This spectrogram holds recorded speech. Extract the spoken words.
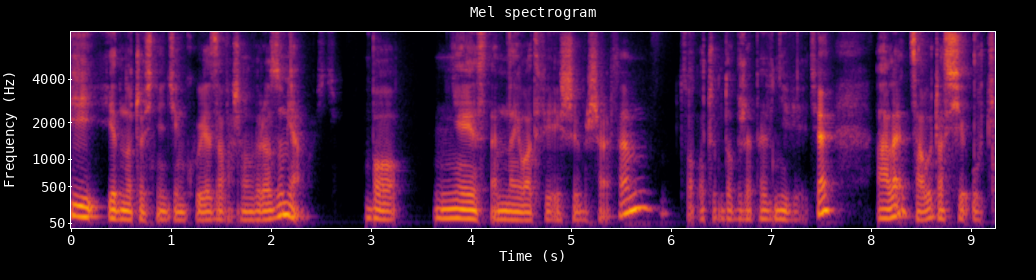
I jednocześnie dziękuję za Waszą wyrozumiałość, bo nie jestem najłatwiejszym szefem, co o czym dobrze pewnie wiecie, ale cały czas się uczę.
